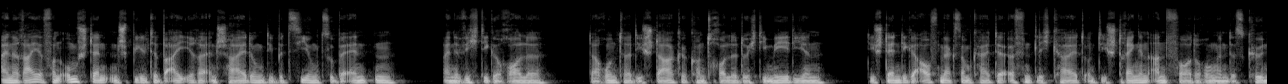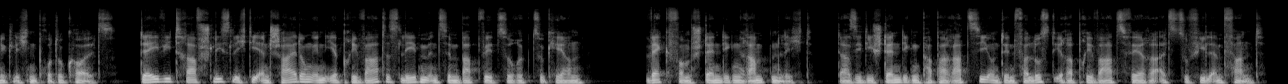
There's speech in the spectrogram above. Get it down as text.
Eine Reihe von Umständen spielte bei ihrer Entscheidung, die Beziehung zu beenden, eine wichtige Rolle, darunter die starke Kontrolle durch die Medien, die ständige Aufmerksamkeit der Öffentlichkeit und die strengen Anforderungen des königlichen Protokolls. Davy traf schließlich die Entscheidung, in ihr privates Leben in Simbabwe zurückzukehren, weg vom ständigen Rampenlicht, da sie die ständigen Paparazzi und den Verlust ihrer Privatsphäre als zu viel empfand.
